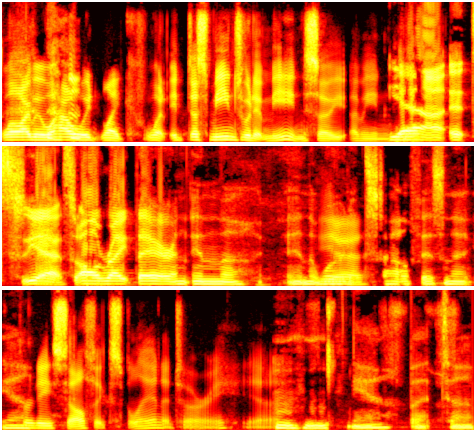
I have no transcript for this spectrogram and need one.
well, I mean, well, how would like what it just means what it means. So I mean, yeah it's yeah it's all right there in, in the in the word Yeah. itself isn't it yeah pretty self-explanatory. Yeah. hmm yeah but uh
